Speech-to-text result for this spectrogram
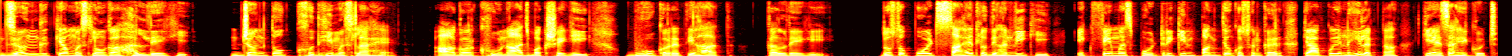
जंग क्या मसलों का हल देगी? जंग तो खुद ही मसला है। आग और खून आज बख्शेगी, भूख और एहतियात कल देगी। दोस्तों पोइट साहिर लुधियानवी की एक फ़ेमस पोइट्री की इन पंक्तियों को सुनकर क्या आपको ये नहीं लगता कि ऐसा ही कुछ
